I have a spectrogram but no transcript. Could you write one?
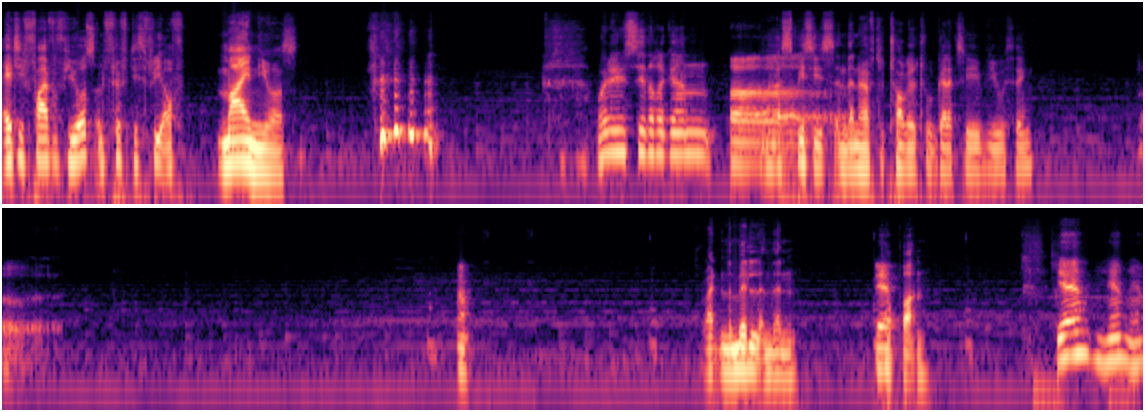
85 of yours and 53 of mine yours. Where do you see that again? Uh, Uh, species, and then I have to toggle to galaxy view thing. Uh, huh. Right in the middle, and then Yeah, top button. yeah, yeah, yeah.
